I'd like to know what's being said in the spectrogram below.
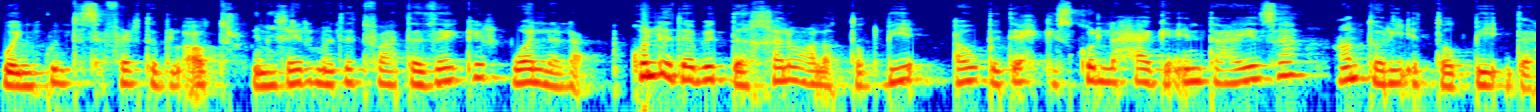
وإن كنت سافرت بالقطر من غير ما تدفع تذاكر ولا لأ. كل ده بتدخله على التطبيق أو بتحجز كل حاجة أنت عايزها عن طريق التطبيق ده.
